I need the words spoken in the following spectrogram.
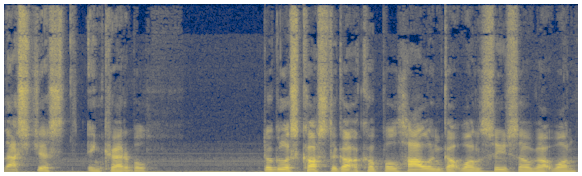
That's just incredible. Douglas Costa got a couple, Haaland got one, Suso got one.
